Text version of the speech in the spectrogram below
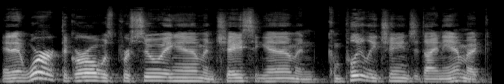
And it worked. The girl was pursuing him and chasing him and completely changed the dynamic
